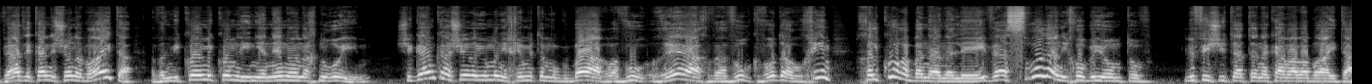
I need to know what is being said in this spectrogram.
ועד לכאן לשון הברייתא אבל מכל מקום לענייננו אנחנו רואים שגם כאשר היו מניחים את המוגבר עבור ריח ועבור כבוד האורחים, חלקו רבנן עלי ואסרו להניחו ביום טוב. לפי שיטת תנא קמא בברייתא,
